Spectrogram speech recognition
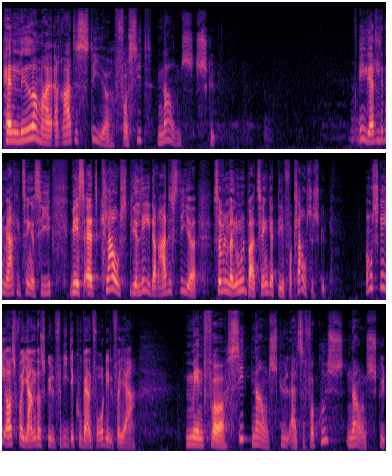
Han leder mig af rette stier for sit navns skyld. Egentlig er det lidt en mærkelig ting at sige. Hvis at Claus bliver ledt af rette stier, så vil man umiddelbart tænke, at det er for Claus' skyld. Og måske også for Janders skyld, fordi det kunne være en fordel for jer. Men for sit navns skyld, altså for Guds navns skyld.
